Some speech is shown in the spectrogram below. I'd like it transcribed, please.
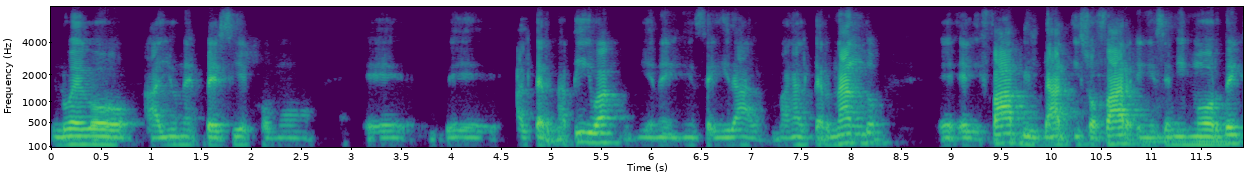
luego hay una especie como eh, de alternativa, vienen enseguida, van alternando, eh, Elifab, Bildad y Sofar en ese mismo orden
